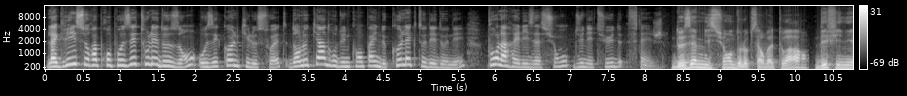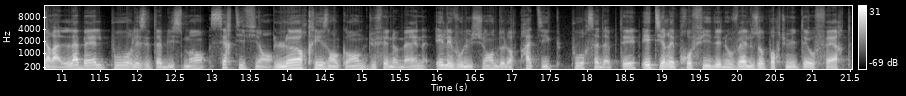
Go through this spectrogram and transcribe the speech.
La grille sera proposée tous les deux ans aux écoles qui le souhaitent dans le cadre d'une campagne de collecte des données pour la réalisation d'une étude FNEJ. Deuxième mission de l'Observatoire, définir un label pour les établissements certifiant leur prise en compte du phénomène et l'évolution de leurs pratiques pour s'adapter et tirer profit des nouvelles opportunités offertes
